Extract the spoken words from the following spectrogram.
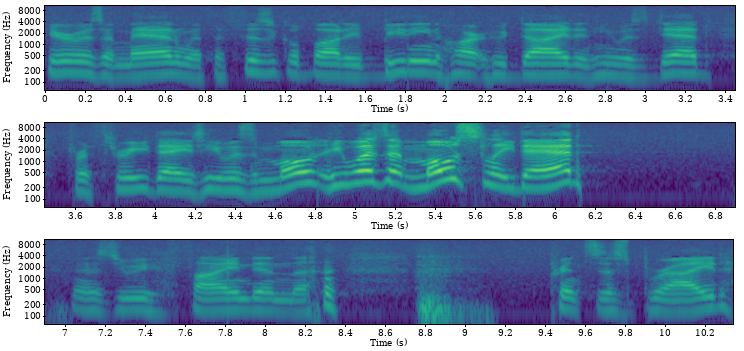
Here was a man with a physical body, beating heart, who died, and he was dead for three days. He, was mo- he wasn't mostly dead, as you find in the Princess Bride.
